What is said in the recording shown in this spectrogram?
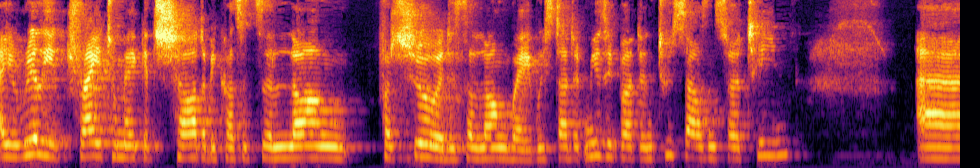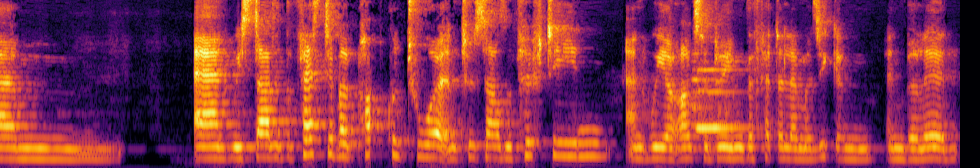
I really try to make it shorter because it's a long, for sure, it is a long way. We started music, MusicBot in 2013. Um, and we started the festival Pop Culture in 2015. And we are also doing the Fête de la Musique in, in Berlin.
